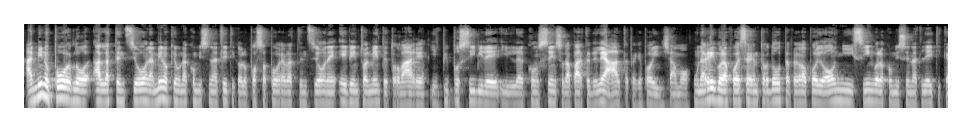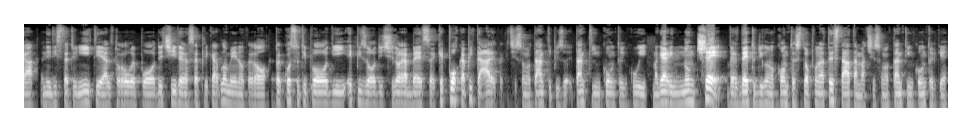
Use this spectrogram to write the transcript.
almeno porlo all'attenzione, almeno che una commissione atletica lo possa porre all'attenzione e eventualmente trovare il più possibile il consenso da parte delle altre, perché poi diciamo una regola può essere introdotta, però poi ogni singola commissione atletica negli Stati Uniti e altrove può decidere se applicarlo o meno, però per questo tipo di episodi ci dovrebbe essere, che può capitare, perché ci sono tanti, episodi, tanti incontri in cui magari non c'è verdetto dicono contest dopo una testata, ma ci sono tanti incontri che,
